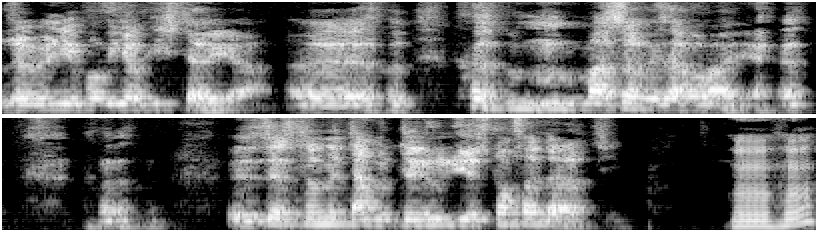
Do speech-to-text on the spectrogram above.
żeby nie powiedział histeria, e, masowe zachowanie ze strony tam tych ludzi z Konfederacji. Mhm.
